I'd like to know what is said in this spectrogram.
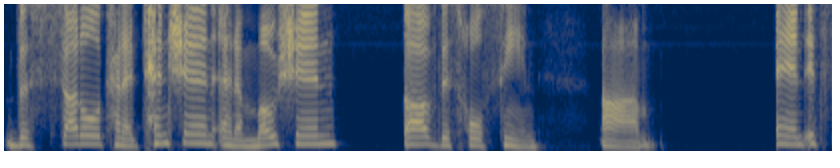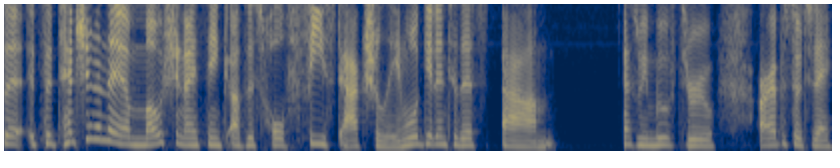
the subtle kind of tension and emotion of this whole scene um and it's the it's the tension and the emotion i think of this whole feast actually and we'll get into this um as we move through our episode today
